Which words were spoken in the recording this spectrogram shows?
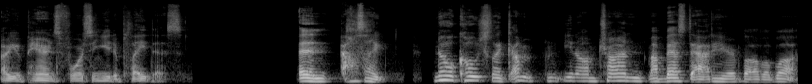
are your parents forcing you to play this?" And I was like, "No, coach. Like I'm, you know, I'm trying my best out here. Blah blah blah."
